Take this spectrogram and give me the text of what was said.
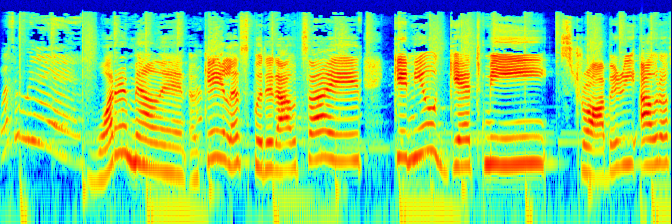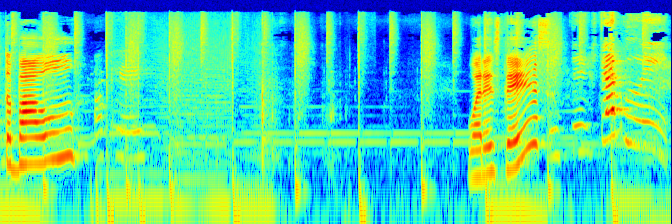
Watermelon. Watermelon. Okay, let's put it outside. Can you get me strawberry out of the bowl? Okay. What is this? This is strawberry.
